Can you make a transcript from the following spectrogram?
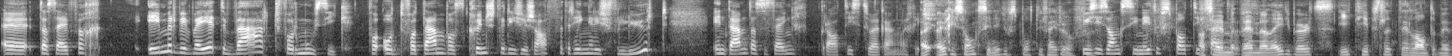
äh, dass einfach immer wie mehr der Wert von Musik von, und von dem, was das künstlerische Schaffen dahinter ist, verliert, indem dass es eigentlich gratis zugänglich ist. Eu- Eure Songs sind nicht auf Spotify drauf? Unsere Songs sind nicht auf Spotify Also wenn man, drauf. wenn man Ladybirds eintipselt, dann landet man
